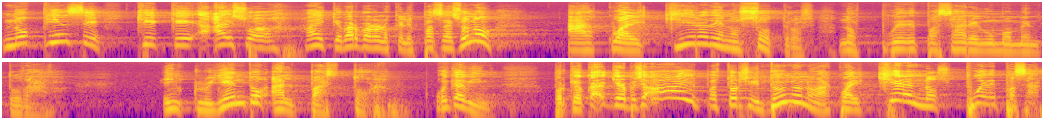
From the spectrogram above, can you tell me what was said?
no piense que, a eso, ay, qué bárbaro lo que les pasa eso. No, a cualquiera de nosotros nos puede pasar en un momento dado, incluyendo al pastor. Oiga bien, porque cualquiera pensar, ay, el pastor sí. No, no, no, a cualquiera nos puede pasar.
